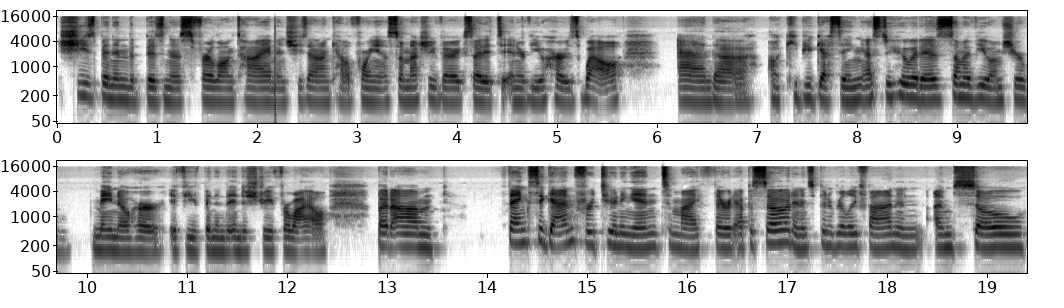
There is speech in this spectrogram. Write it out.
she's been in the business for a long time and she's out in California. So I'm actually very excited to interview her as well. And uh, I'll keep you guessing as to who it is. Some of you, I'm sure, may know her if you've been in the industry for a while. But um, thanks again for tuning in to my third episode, and it's been really fun. And I'm so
